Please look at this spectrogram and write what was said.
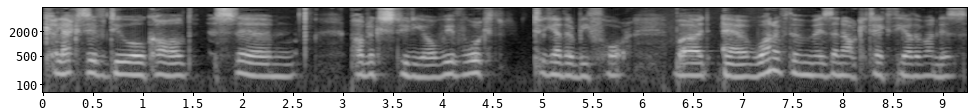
collective duo called um, public studio. We've worked together before, but uh, one of them is an architect, the other one is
